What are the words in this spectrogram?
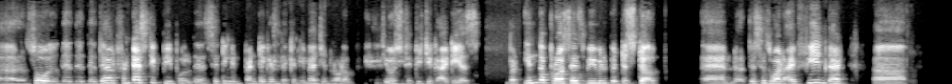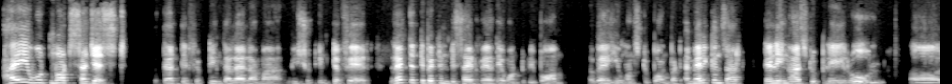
Uh, so they, they, they, are fantastic people. They're sitting in Pentagon. They can imagine a lot of geostrategic ideas. But in the process, we will be disturbed. And uh, this is what I feel that uh, I would not suggest that the 15th Dalai Lama, we should interfere. Let the Tibetan decide where they want to be born, where he wants to born. But Americans are telling us to play a role uh,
